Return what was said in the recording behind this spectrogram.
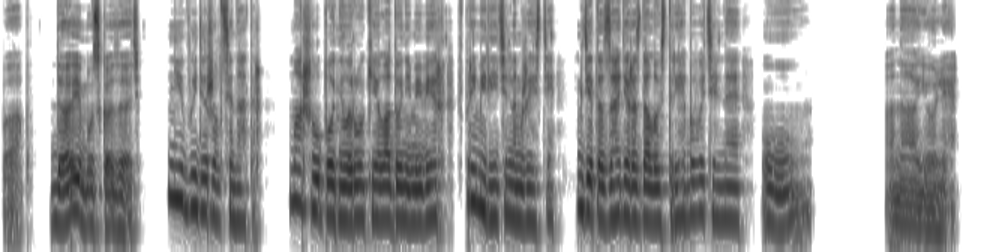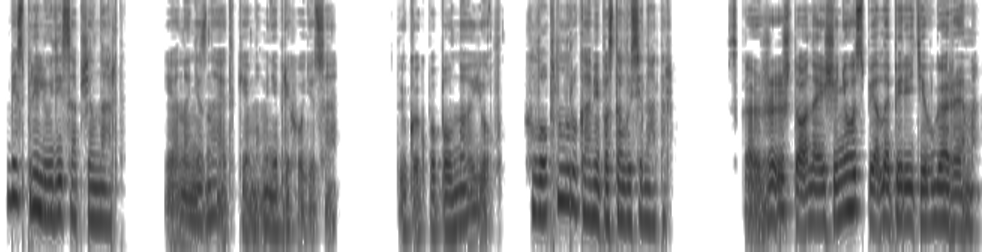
«Пап, дай ему сказать». Не выдержал сенатор. Маршал поднял руки ладонями вверх в примирительном жесте. Где-то сзади раздалось требовательное у «Она Юля», – без прелюдий сообщил Нарт и она не знает, кем мне приходится. Ты как попал на ёл? Хлопнул руками по столу сенатор. Скажи, что она еще не успела перейти в гарем.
